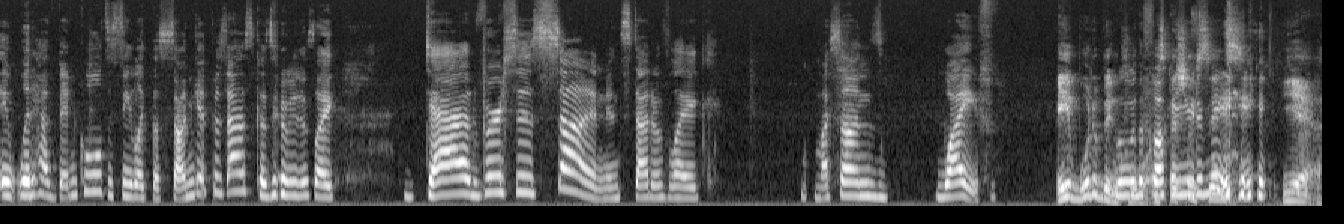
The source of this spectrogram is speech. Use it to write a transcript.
it would have been cool to see like the son get possessed because it was just like dad versus son instead of like my son's wife. It would have been Who cool, the fuck especially to since me? yeah,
